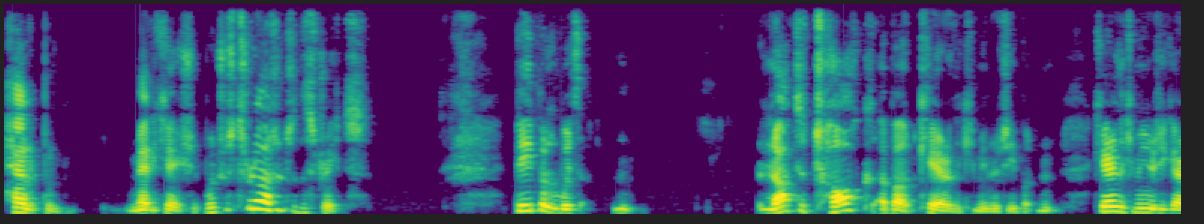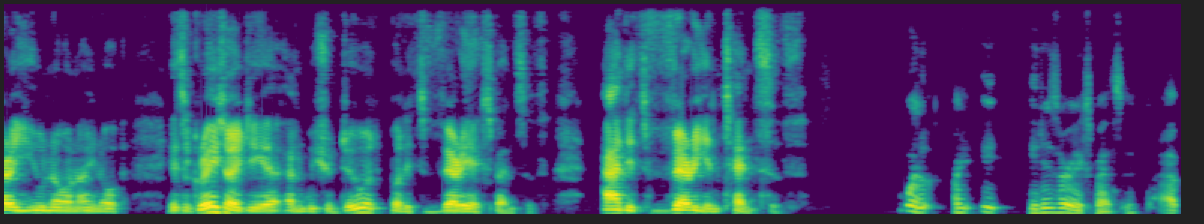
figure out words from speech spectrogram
help and medication, were just thrown out into the streets. People with lots of talk about care in the community, but care in the community, Gary, you know and I know, is a great idea and we should do it, but it's very expensive and it's very intensive. Well, it, it is very expensive. Uh,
